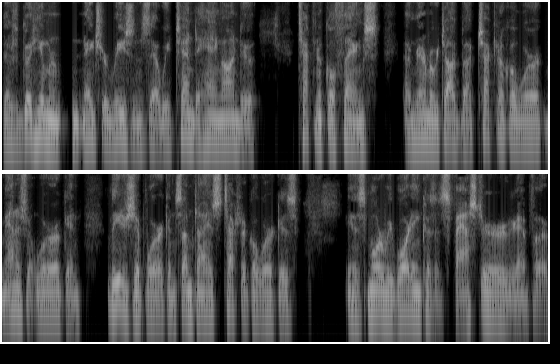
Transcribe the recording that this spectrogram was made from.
there's good human nature reasons that we tend to hang on to technical things. And remember, we talked about technical work, management work, and leadership work, and sometimes technical work is is more rewarding because it's faster. We have uh,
